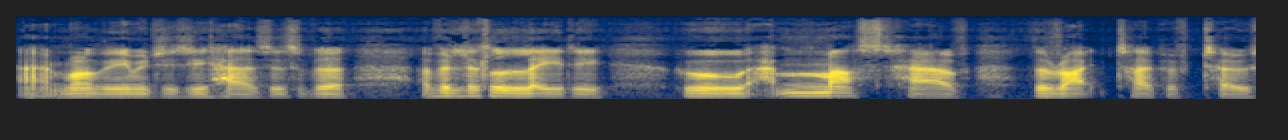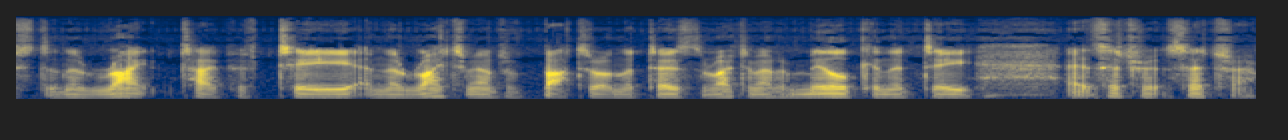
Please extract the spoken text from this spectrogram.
and one of the images he has is of a of a little lady who must have the right type of toast and the right type of tea and the right amount of butter on the toast and the right amount of milk in the tea, etc., etc.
